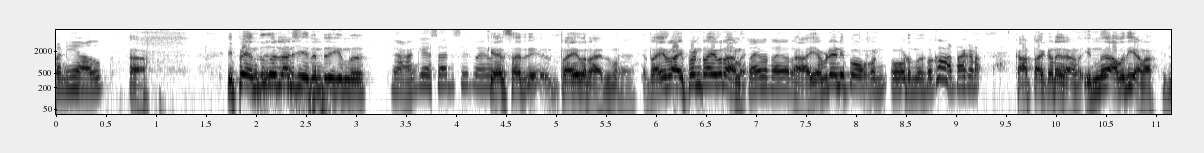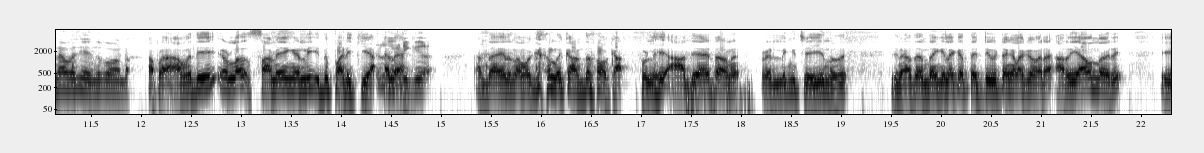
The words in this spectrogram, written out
പണിയാകും. ഇപ്പൊ എന്ത് തൊഴിലാണ് ചെയ്തോണ്ടിരിക്കുന്നത് ഞാൻ K S R C driver K S R driver ആയിരുന്നു. ഡ്രൈവർ ഇപ്പം ഡ്രൈവറാണ് ഡ്രൈവർ ഡ്രൈവർ എവിടെയാണ് ഇപ്പോൾ ഓടുന്നത്? കാട്ടാക്കട. കാട്ടാക്കടയിലാണ്. ഇന്ന് അവധിയാണോ? ഇന്ന് അവധി ഇന്ന് പോകണ്ട. അവധി ഉള്ള സമയങ്ങളിൽ ഇത് പഠിക്കുക അല്ലേ? എന്തായാലും നമുക്ക് ഒന്ന് കണ്ടു നോക്കാം. പുള്ളി ആദ്യമായിട്ടാണ് വെൽഡിങ് ചെയ്യുന്നത്. ഇതിനകത്ത് എന്തെങ്കിലുമൊക്കെ തെറ്റുകുറ്റങ്ങളൊക്കെ വരാൻ അറിയാവുന്നവർ ഈ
